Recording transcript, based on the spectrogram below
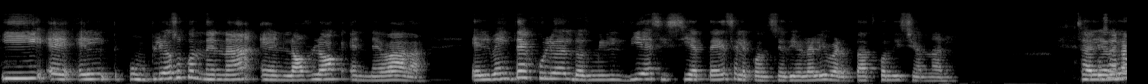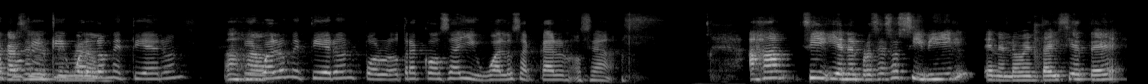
y eh, él cumplió su condena en Lovelock, en Nevada. El 20 de julio del 2017 se le concedió la libertad condicional. Salió de la cárcel el que igual lo metieron. Igual lo metieron por otra cosa y igual lo sacaron, o sea. Ajá, sí, y en el proceso civil, en el 97,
